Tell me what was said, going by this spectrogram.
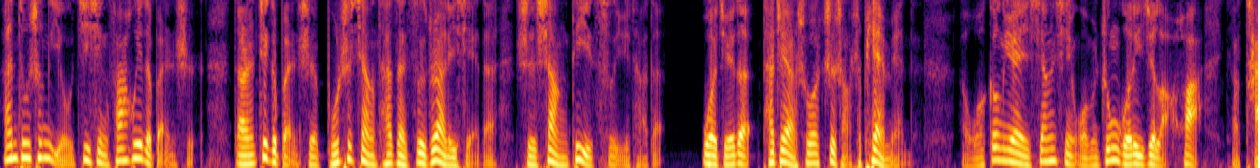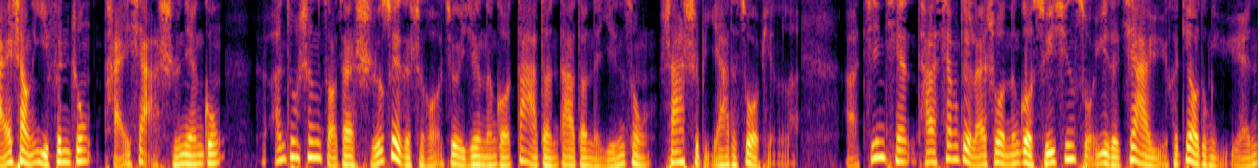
安徒生有即兴发挥的本事，当然，这个本事不是像他在自传里写的，是上帝赐予他的。我觉得他这样说至少是片面的。我更愿意相信我们中国的一句老话，叫“台上一分钟，台下十年功”。安徒生早在十岁的时候就已经能够大段大段的吟诵莎士比亚的作品了，啊，今天他相对来说能够随心所欲的驾驭和调动语言，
